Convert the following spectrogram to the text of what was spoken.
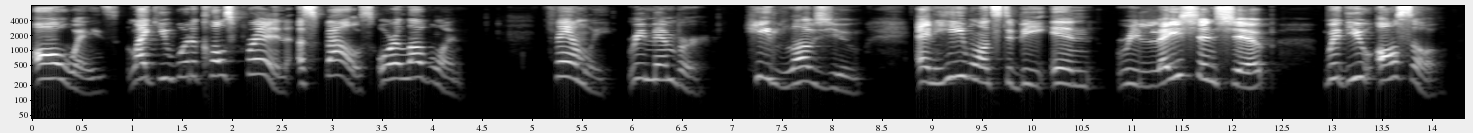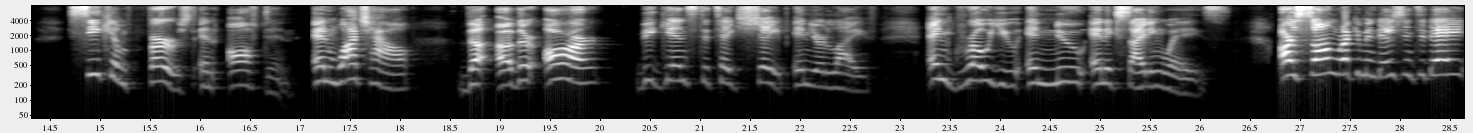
always, like you would a close friend, a spouse, or a loved one. Family, remember, He loves you and He wants to be in relationship with you also. Seek Him first and often, and watch how the other R begins to take shape in your life and grow you in new and exciting ways. Our song recommendation today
